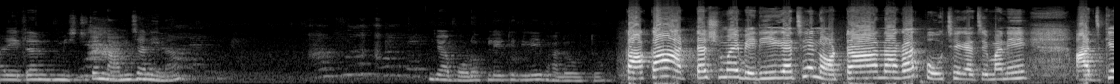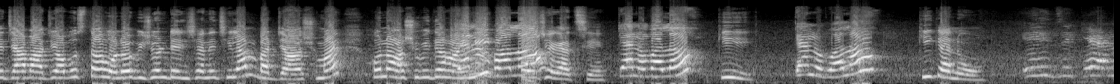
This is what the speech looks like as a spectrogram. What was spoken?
আর এটার মিষ্টিটার নাম জানি না। যা বড় প্লেটে দিলেই ভালো হতো। কাকা আটটার সময় বেরিয়ে গেছে নটা নাগাদ পৌঁছে গেছে। মানে আজকে যা বাজে অবস্থা হলো ভীষণ টেনশনে ছিলাম বাট যাওয়ার সময় কোনো অসুবিধা হয়নি পৌঁছে গেছে। কেন বলো? কি? কেন বলো? কি কেন? এই যে কেন?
